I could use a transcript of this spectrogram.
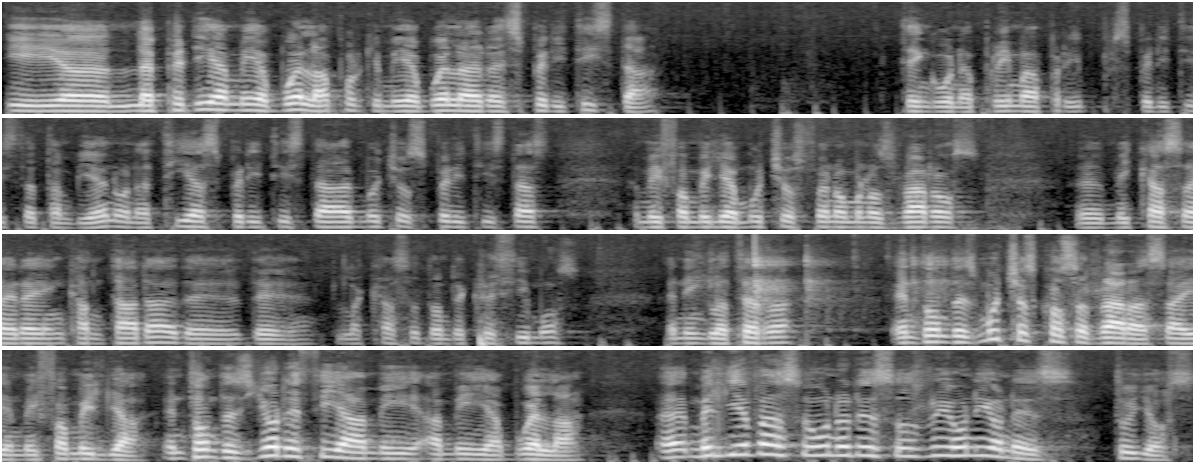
Y eh, le pedí a mi abuela, porque mi abuela era espiritista. Tengo una prima pri- espiritista también, una tía espiritista, muchos espiritistas en mi familia, muchos fenómenos raros. Eh, mi casa era encantada de, de la casa donde crecimos en Inglaterra. Entonces, muchas cosas raras hay en mi familia. Entonces, yo decía a mi, a mi abuela, eh, ¿me llevas a una de esas reuniones tuyos?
